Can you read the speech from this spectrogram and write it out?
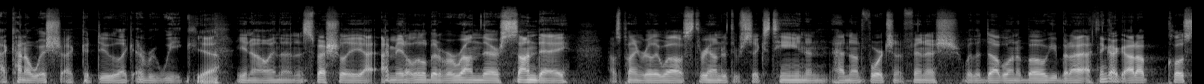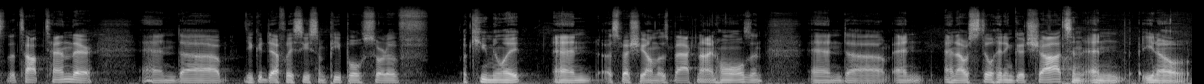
I kind of wish I could do like every week. Yeah. You know, and then especially I, I made a little bit of a run there Sunday. I was playing really well. I was 300 through 16 and had an unfortunate finish with a double and a bogey. But I, I think I got up close to the top 10 there. And uh, you could definitely see some people sort of accumulate, and especially on those back nine holes. And and uh, and and I was still hitting good shots. And, and you know,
